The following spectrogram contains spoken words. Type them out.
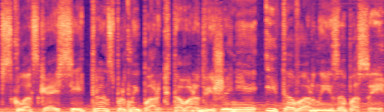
складская сеть, транспортный парк, товародвижение и товарные запасы.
